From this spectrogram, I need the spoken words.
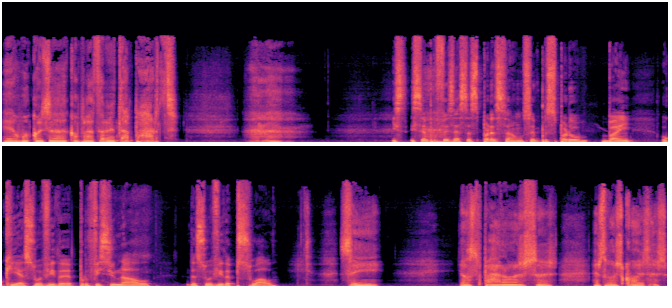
É uma coisa completamente à parte. E, e sempre fez essa separação, sempre separou bem o que é a sua vida profissional da sua vida pessoal. Sim, eu separo as, as, as duas coisas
